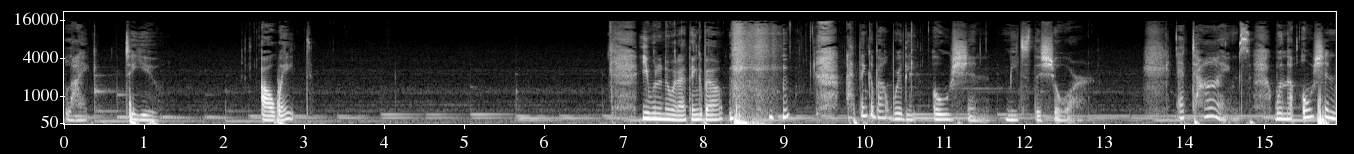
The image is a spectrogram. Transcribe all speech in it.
like to you. I'll wait. You want to know what I think about? I think about where the ocean meets the shore. At times, when the ocean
